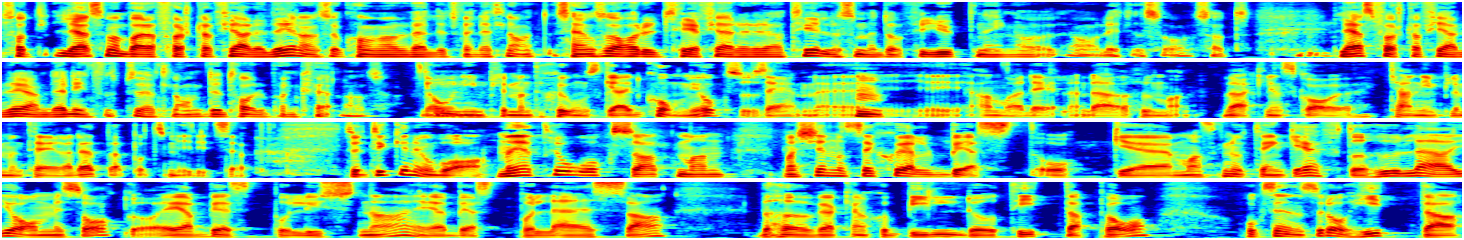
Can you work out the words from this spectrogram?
Så att läser man bara första fjärdedelen så kommer man väldigt, väldigt långt. Sen så har du tre fjärdedelar till som är då fördjupning och ja, lite så. Så att läs första fjärdedelen, den är inte speciellt långt, det tar du på en kväll alltså. Ja, och en implementationsguide kommer ju också sen eh, i andra delen där hur man verkligen ska, kan implementera detta på ett smidigt sätt. Så det tycker jag nog bra. Men jag tror också att man, man känner sig själv bäst och eh, man ska nog tänka efter, hur lär jag mig saker? Är jag bäst på att lyssna? Är jag bäst på att läsa? Behöver jag kanske bilder att titta på? Och sen så då hitta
